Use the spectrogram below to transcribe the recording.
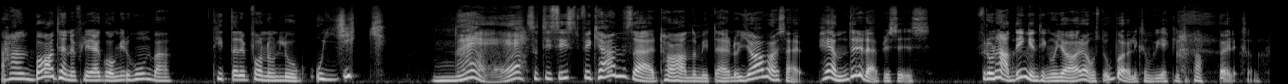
han bad henne flera gånger och hon bara tittade på honom, log och gick. Nej. Så till sist fick han så här, ta hand om mitt ärende och jag var så här, hände det där precis? För hon hade ingenting att göra, hon stod bara liksom och vek lite papper. Liksom.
